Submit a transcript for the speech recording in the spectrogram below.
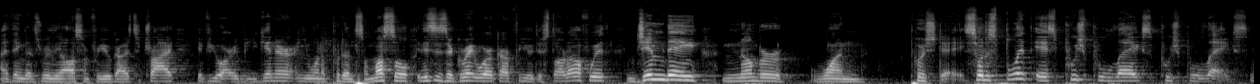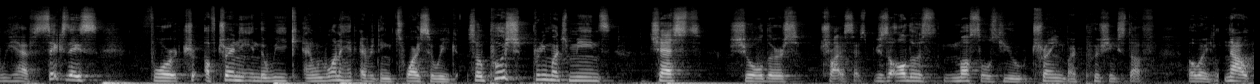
I think that's really awesome for you guys to try if you are a beginner and you want to put on some muscle. This is a great workout for you to start off with. Gym day number one push day. So the split is push pull legs, push pull legs. We have six days for tr- of training in the week, and we want to hit everything twice a week. So push pretty much means chest, shoulders, triceps, because all those muscles you train by pushing stuff Oh, away. Now,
